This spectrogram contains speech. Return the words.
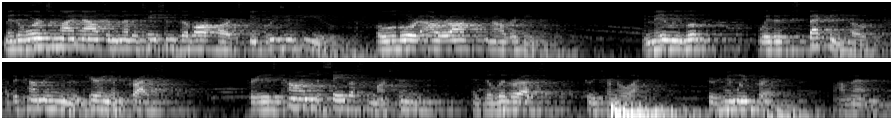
may the words of my mouth and the meditations of our hearts be pleasing to you, O Lord, our rock and our redeemer. And may we look with expectant hope at the coming and appearing of Christ, for he has come to save us from our sins and deliver us to eternal life. Through him we pray. Amen.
